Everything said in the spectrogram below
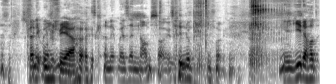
Das kann nicht mal unfair. Das kann nicht mal seinen Namen sagen. Es kann nur. Jeder hat,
